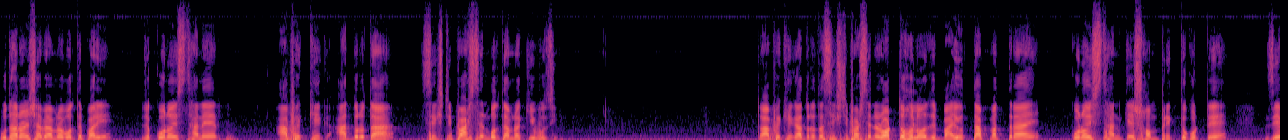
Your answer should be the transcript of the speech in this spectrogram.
উদাহরণ হিসাবে আমরা বলতে পারি যে কোনো স্থানের আপেক্ষিক আর্দ্রতা সিক্সটি পার্সেন্ট বলতে আমরা কি বুঝি? তো আপেক্ষিক আর্দ্রতা সিক্সটি পার্সেন্টের অর্থ হলো যে বায়ুর তাপমাত্রায় কোনো স্থানকে সম্পৃক্ত করতে যে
